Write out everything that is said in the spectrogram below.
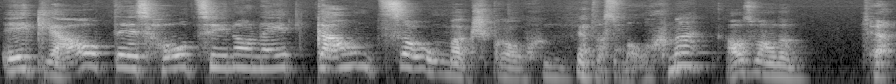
Ich glaube, das hat sich noch nicht ganz so umgesprochen. Und was machen wir? Auswandern. Tja,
